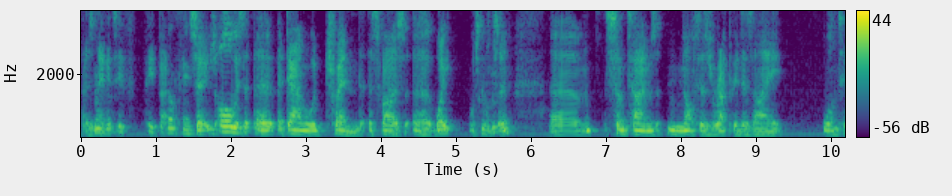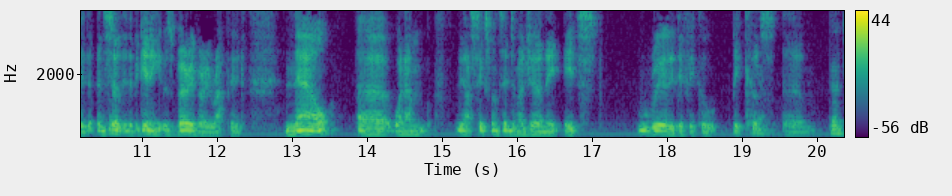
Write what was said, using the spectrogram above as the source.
as negative feedback. Okay. So it was always a, a downward trend as far as uh, weight was concerned. Um, sometimes not as rapid as I wanted, and certainly at the beginning it was very very rapid. Now, uh, when I'm you know six months into my journey, it's really difficult because um, The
